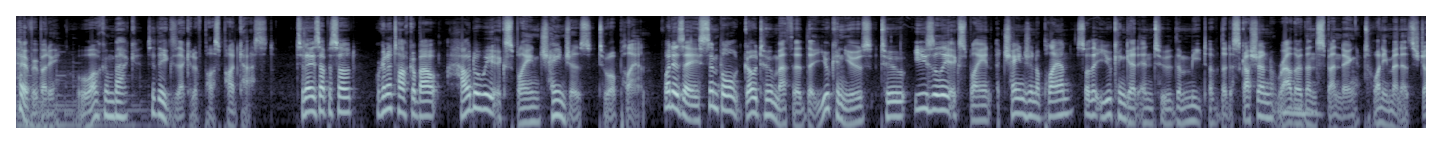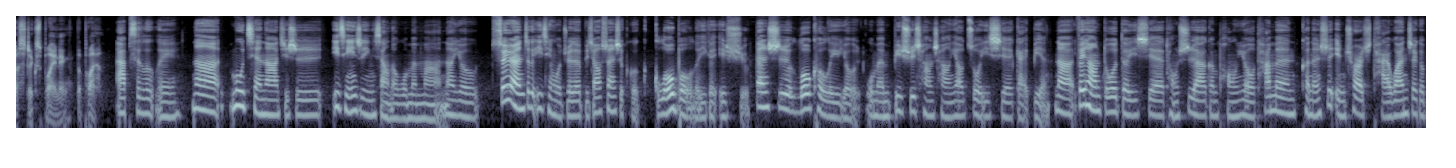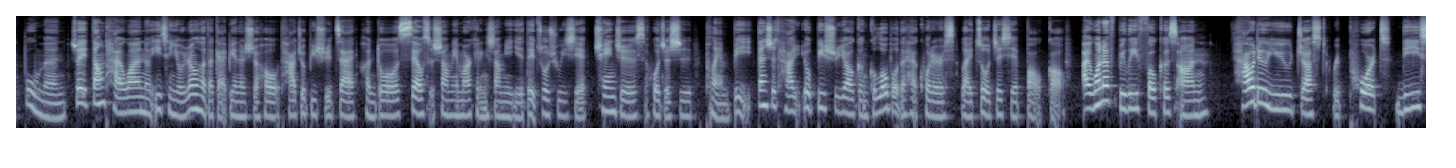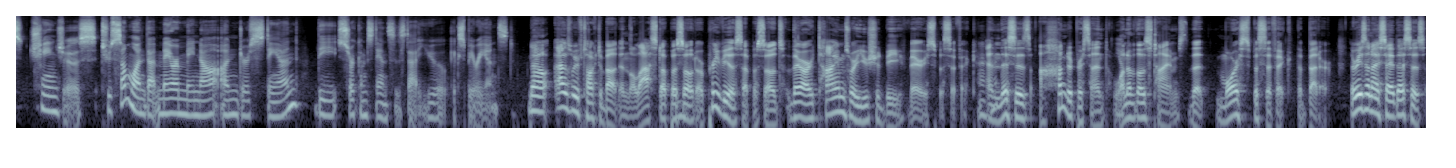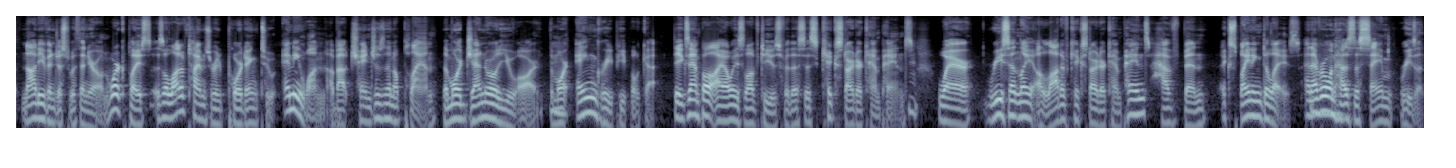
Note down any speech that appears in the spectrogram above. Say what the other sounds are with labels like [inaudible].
Hey, everybody. Welcome back to the Executive Plus podcast. Today's episode, we're going to talk about how do we explain changes to a plan. What is a simple go to method that you can use to easily explain a change in a plan so that you can get into the meat of the discussion rather than spending 20 minutes just explaining the plan? Absolutely. 那目前呢，其实疫情一直影响了我们嘛。那有 虽然这个疫情我觉得比较算是个 global 的一个 issue，但是 locally 有我们必须常常要做一些改变。那非常多的一些同事啊跟朋友，他们可能是 in charge 台湾这个部门，所以当台湾呢疫情有任何的改变的时候，他就必须在很多 sales 上面、marketing 上面也得做出一些 changes 或者是 plan B，但是他又必须要跟 global 的 headquarters 来做这些报告。I want to really focus on how do you just report these changes to someone that may or may not understand the circumstances that you experienced? Now, as we've talked about in the last episode or previous episodes, there are times where you should be very specific. Mm-hmm. And this is 100% one of those times that more specific, the better. The reason I say this is not even just within your own workplace, is a lot of times reporting to anyone about changes in a plan, the more general you are, the more angry people get. The example I always love to use for this is Kickstarter campaigns, mm. where recently a lot of Kickstarter campaigns have been explaining delays, and mm. everyone has the same reason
